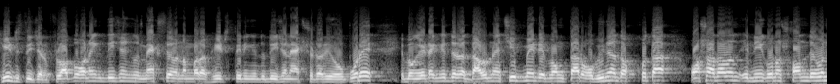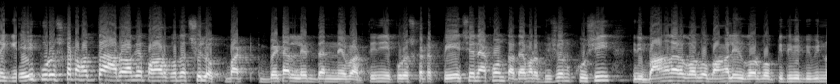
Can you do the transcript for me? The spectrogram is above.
হিটস দিয়েছেন ফ্লপও অনেক দিয়েছেন কিন্তু ম্যাক্সিমাম নাম্বার অফ হিটস তিনি কিন্তু দিয়েছেন একশোটারই উপরে এবং এটা কিন্তু একটা দারুণ অ্যাচিভমেন্ট এবং তার অভিনয় দক্ষতা অসাধারণ এ নিয়ে কোনো সন্দেহ নেই। এই পুরস্কারটা হয়তো আরও আগে পাওয়ার কথা ছিল but better late than never তিনি এই পুরস্কারটা পেয়েছেন এখন, তাতে আমরা ভীষণ খুশি। তিনি বাংলার গর্ব, বাঙালির গর্ব, পৃথিবীর বিভিন্ন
